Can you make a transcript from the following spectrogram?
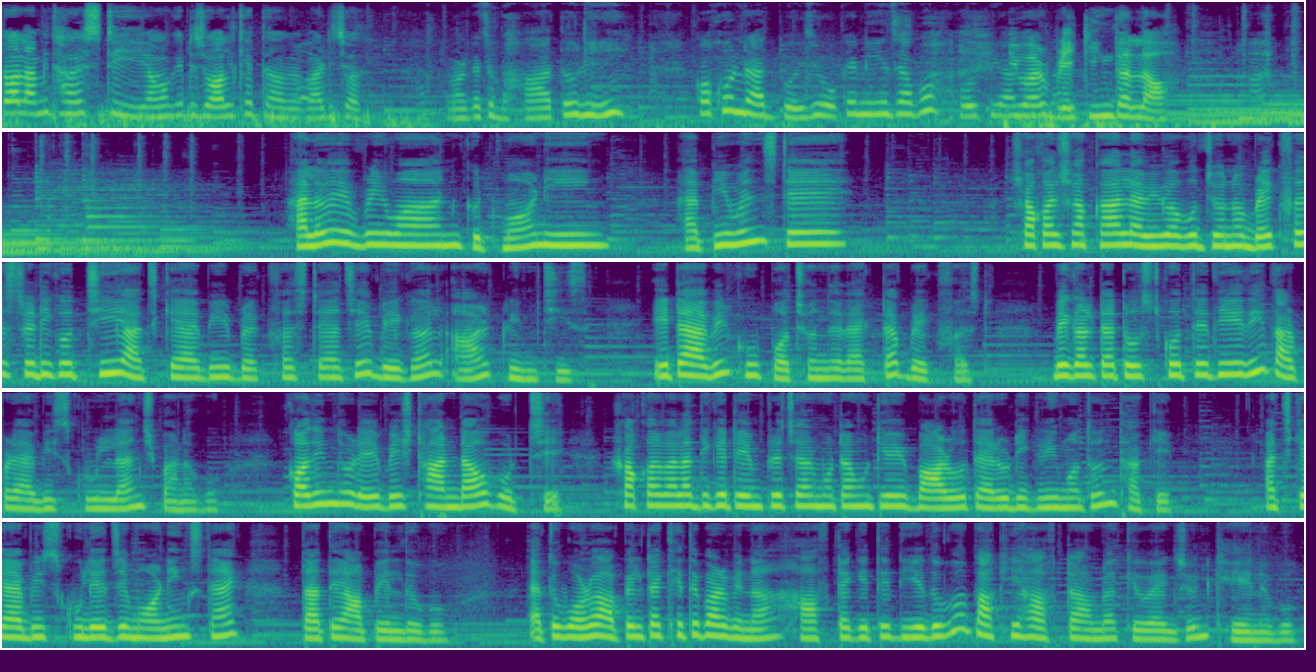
চল আমি থার্স্টি আমাকে একটু জল খেতে হবে বাড়ি চল। আমার কাছে ভাতও নেই। কখন রাত বই যে ওকে নিয়ে যাব। You are breaking the law hello everyone good morning happy Wednesday সকাল সকাল অ্যাবি বাবুর জন্য ব্রেকফাস্ট রেডি করছি। আজকে অ্যাবির ব্রেকফাস্টে আছে বেগাল আর ক্রিম চিজ এটা অ্যাবির খুব পছন্দের একটা ব্রেকফাস্ট বেগালটা টোস্ট করতে দিয়ে দিই তারপরে অ্যাবি স্কুল লাঞ্চ বানাবো। কদিন ধরে বেশ ঠান্ডাও পড়ছে। সকালবেলার দিকে টেম্পারেচার মোটামুটি ওই বারো তেরো ডিগ্রি মতন থাকে। আজকে অ্যাবি স্কুলের যে মর্নিং স্ন্যাক তাতে আপেল দেবো। এত বড় আপেলটা খেতে পারবে না হাফটা কেটে দিয়ে দেবো, বাকি হাফটা আমরা কেউ একজন খেয়ে নেব।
